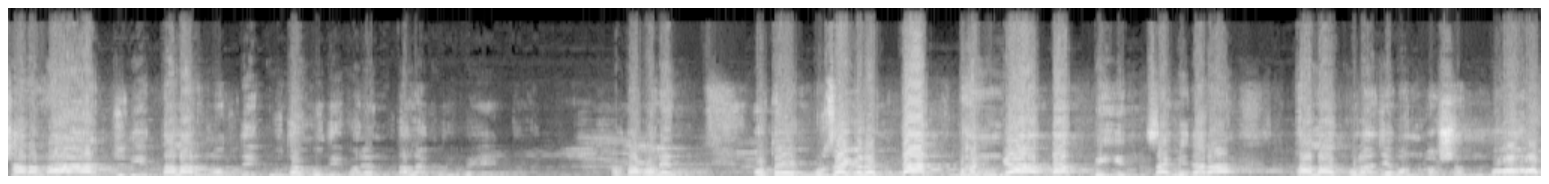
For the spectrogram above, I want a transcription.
সারা রাত যদি তালার মধ্যে গুতাগুতি করেন তালা খুলবে। কথা বলেন। অতএব বোঝা গেল দাঁত ভাঙ্গা দাঁতবিহীন চাবি দ্বারা তালা খোলা যেমন অসম্ভব।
